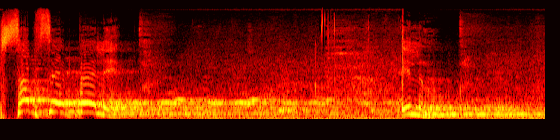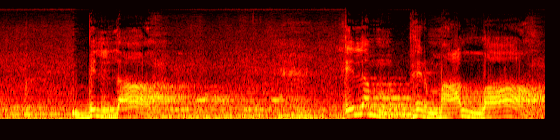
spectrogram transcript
سب سے پہلے، علم باللہ۔ علم پھر اللہ۔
